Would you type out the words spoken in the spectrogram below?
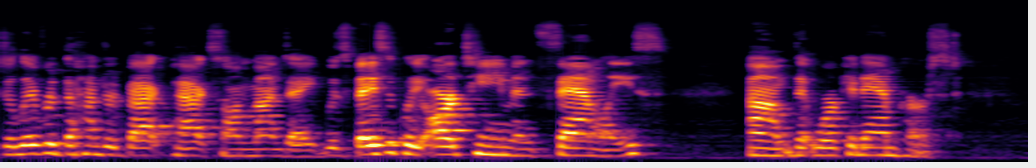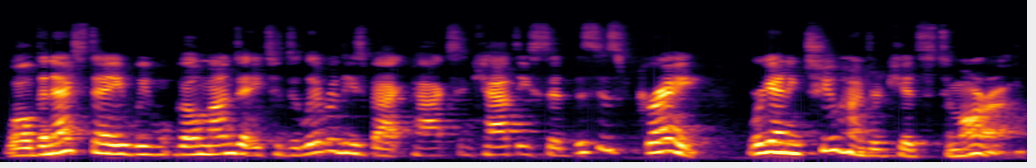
delivered the hundred backpacks on Monday. It was basically our team and families um, that work at Amherst. Well, the next day we go Monday to deliver these backpacks, and Kathy said, "This is great. We're getting 200 kids tomorrow,"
